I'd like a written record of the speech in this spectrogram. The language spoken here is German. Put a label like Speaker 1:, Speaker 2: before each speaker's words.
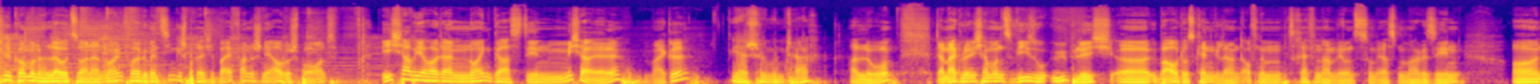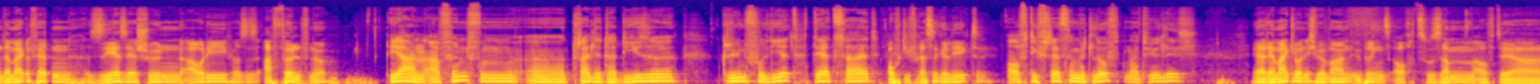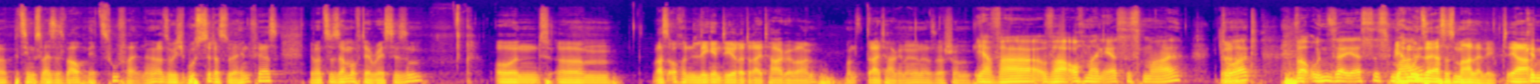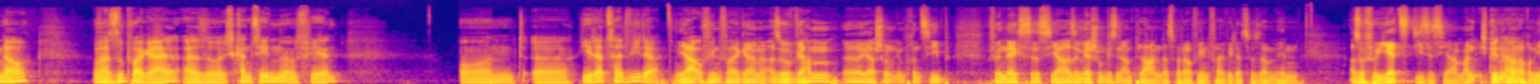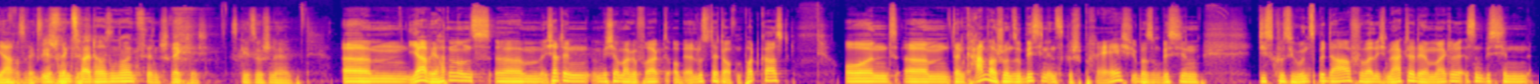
Speaker 1: Herzlich willkommen und hallo zu einer neuen Folge Benzingespräche bei Pfanne Schnee Autosport. Ich habe hier heute einen neuen Gast, den Michael. Michael.
Speaker 2: Ja, schönen guten Tag.
Speaker 1: Hallo. Der Michael und ich haben uns wie so üblich äh, über Autos kennengelernt. Auf einem Treffen haben wir uns zum ersten Mal gesehen. Und der Michael fährt einen sehr, sehr schönen Audi, was ist A5, ne?
Speaker 2: Ja, ein A5, ein äh, 3 Liter Diesel, grün foliert derzeit.
Speaker 1: Auf die Fresse gelegt.
Speaker 2: Auf die Fresse mit Luft, natürlich.
Speaker 1: Ja, der Michael und ich, wir waren übrigens auch zusammen auf der, beziehungsweise es war auch mehr Zufall, ne? Also ich wusste, dass du da hinfährst. Wir waren zusammen auf der Racism und ähm, was auch ein legendäre drei Tage waren. Und drei Tage, ne? Das war schon.
Speaker 2: Ja, war, war auch mein erstes Mal dort. Ja. War unser erstes Mal.
Speaker 1: Wir haben unser erstes Mal erlebt, ja.
Speaker 2: Genau. War super geil. Also ich kann es jedem nur empfehlen. Und äh, jederzeit wieder.
Speaker 1: Ja, auf jeden Fall gerne. Also wir haben äh, ja schon im Prinzip für nächstes Jahr sind wir schon ein bisschen am Plan, dass wir da auf jeden Fall wieder zusammen hin. Also für jetzt dieses Jahr. Mann, ich bin genau. immer noch im Jahreswechsel.
Speaker 2: Wir sind 2019.
Speaker 1: Schrecklich. Es geht so schnell. Ähm, ja, wir hatten uns, ähm, ich hatte mich ja mal gefragt, ob er Lust hätte auf einen Podcast. Und ähm, dann kamen wir schon so ein bisschen ins Gespräch über so ein bisschen Diskussionsbedarf, weil ich merkte, der Michael ist ein bisschen,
